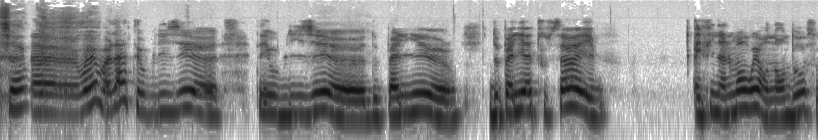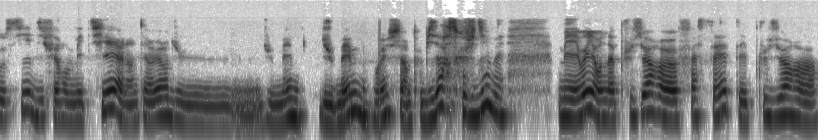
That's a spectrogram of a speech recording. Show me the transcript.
tiens. euh, ouais, voilà, tu es obligé, euh, es obligé euh, de, pallier, euh, de pallier à tout ça. Et, et finalement, oui, on endosse aussi différents métiers à l'intérieur du, du, même. Du même. Oui, c'est un peu bizarre ce que je dis, mais mais oui, on a plusieurs euh, facettes et plusieurs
